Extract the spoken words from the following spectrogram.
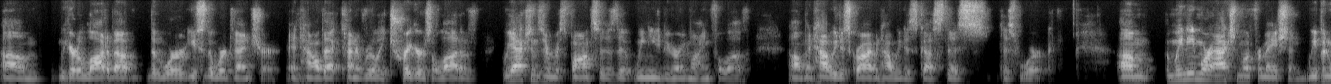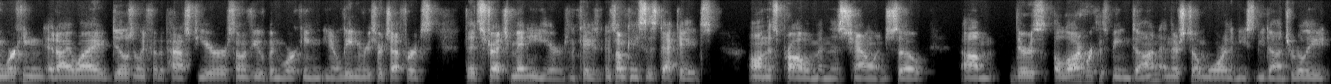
Um, we heard a lot about the word use of the word venture and how that kind of really triggers a lot of reactions and responses that we need to be very mindful of um, and how we describe and how we discuss this, this work. Um, we need more actionable information. We've been working at IOI diligently for the past year. Some of you have been working, you know, leading research efforts that stretch many years, in case, in some cases, decades on this problem and this challenge. So um, there's a lot of work that's being done, and there's still more that needs to be done to really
